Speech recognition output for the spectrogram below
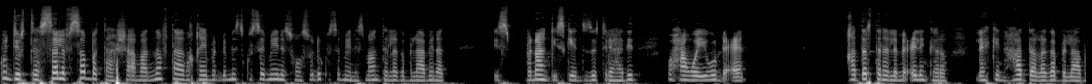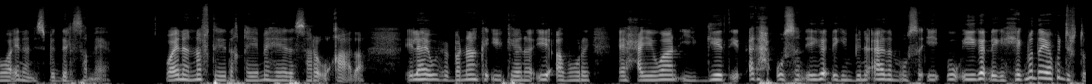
ku jirta self sabotage amaad naftaada qiimo dhimis ku samaynaysa hoos udhig ku samaynaysa maanta laga bilaabo inaad banaanka iskeentido tirahdid waxaan way igu dhaceen. Qadartana lama celin karo laakiin hadda laga bilaabo waa inaan isbeddel sameeya waa inaan nafteyda qiimaheeda sare u qaada. Ilaahay wuxuu banaanka ii keeno ii abuuray ee xayawaan iyo geed iyo dhagax uusan iiga dhigin bini aadam uu iiga dhigin. Xikmad ayaa ku jirto.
